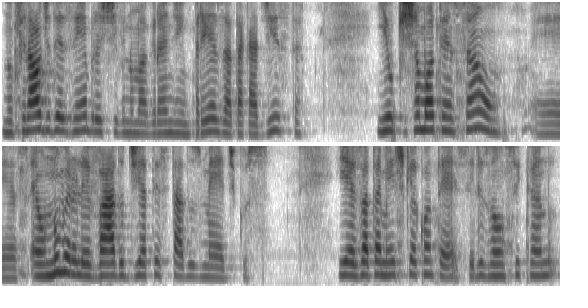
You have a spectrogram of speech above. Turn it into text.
No final de dezembro, eu estive numa grande empresa atacadista e o que chamou atenção é, é o número elevado de atestados médicos. E é exatamente o que acontece. Eles vão ficando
